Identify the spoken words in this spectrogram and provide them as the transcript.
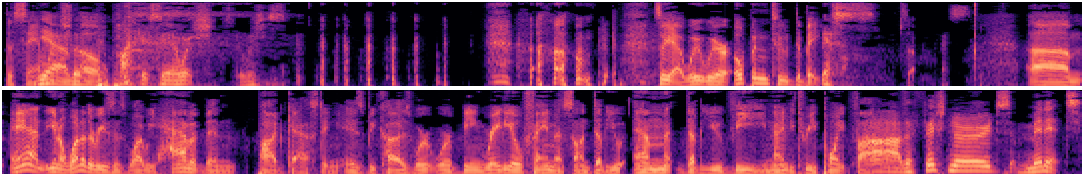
the sandwich. yeah the oh, pocket sandwich. It's delicious. um, so yeah, we we're open to debate. Yes. So. Yes. Um, and you know, one of the reasons why we haven't been podcasting is because we're we're being radio famous on WMWV 93.5. Ah, the Fish Nerds Minute.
